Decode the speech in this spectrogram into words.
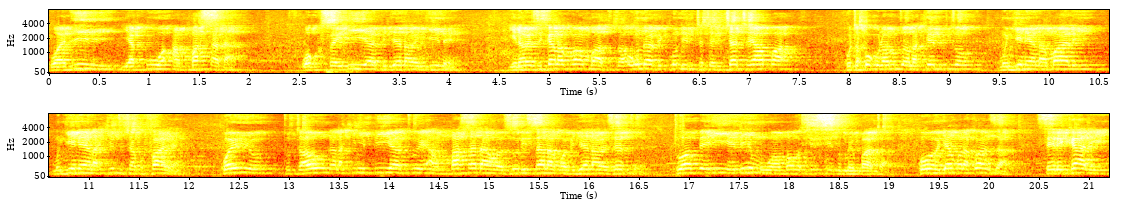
kwa ajili ya kuwa ambasada wa kusaidia vijana wengine. Inawezekana kwamba tutaunda vikundi vichache vichache hapa, kutakuwa kuna mtu ana capital, mwingine ana mali, mwingine ana kitu cha kufanya. Kwa hiyo tutaunga, lakini pia tuwe ambasada wazuri sana kwa vijana wenzetu, tuwape hii elimu ambayo sisi tumepata. Kwa hiyo jambo la kwanza, serikali,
